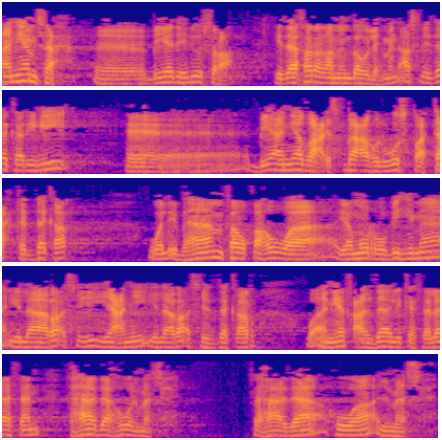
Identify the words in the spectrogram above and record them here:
أن يمسح آه، بيده اليسرى إذا فرغ من بوله. من أصل ذكره آه، بأن يضع إصبعه الوسطى تحت الذكر والإبهام فوقه ويمر بهما إلى رأسه يعني إلى رأس الذكر وأن يفعل ذلك ثلاثا فهذا هو المسح. فهذا هو المسح.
